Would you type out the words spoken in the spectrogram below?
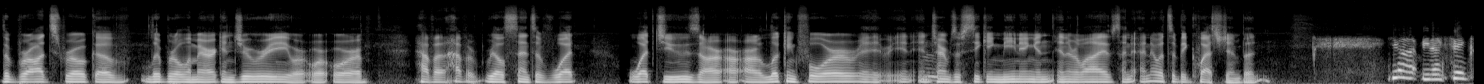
the broad stroke of liberal American Jewry, or, or, or have a have a real sense of what what Jews are, are, are looking for in, in mm. terms of seeking meaning in, in their lives? I, I know it's a big question, but yeah, I mean, I think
